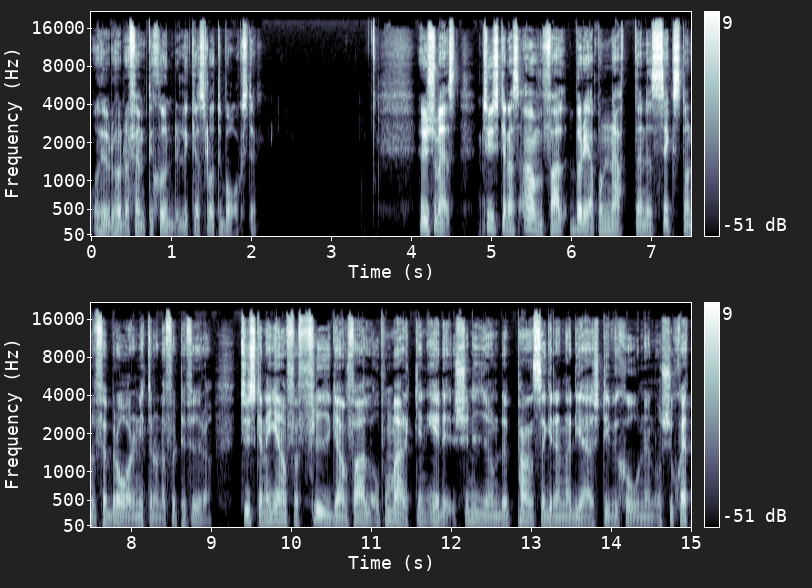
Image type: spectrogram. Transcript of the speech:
och hur 157 lyckas slå tillbaks det. Hur som helst, tyskarnas anfall börjar på natten den 16 februari 1944. Tyskarna genomför flyganfall och på marken är det 29 pansargrenadjärsdivisionen och 26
